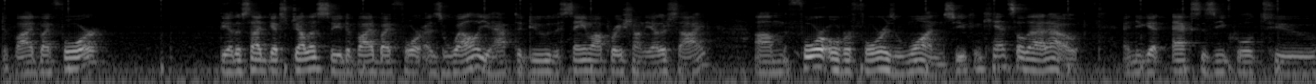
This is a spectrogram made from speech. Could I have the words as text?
divide by 4. The other side gets jealous, so you divide by 4 as well. You have to do the same operation on the other side. Um, 4 over 4 is 1, so you can cancel that out, and you get x is equal to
